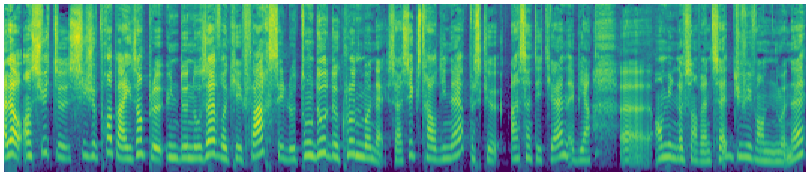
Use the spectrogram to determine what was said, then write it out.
Alors ensuite, euh, si je prends par exemple une de nos œuvres qui est phare, c'est le Tondo de Claude Monet. C'est assez extraordinaire parce que à Saint-Étienne, eh bien, euh, en 1927, du vivant de Monet,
